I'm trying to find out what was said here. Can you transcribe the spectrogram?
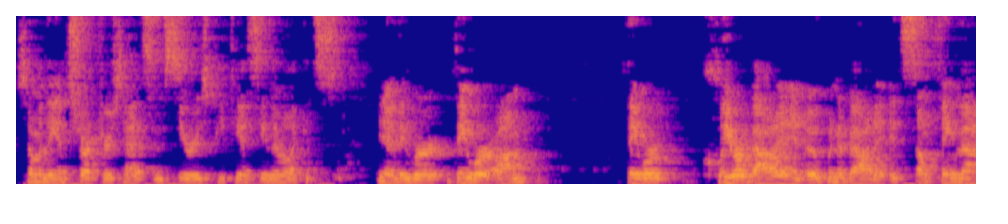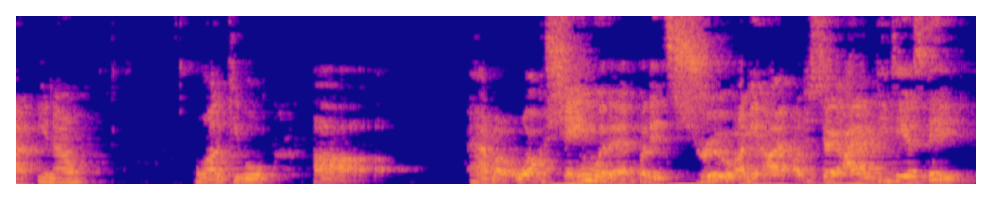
Some of the instructors had some serious PTSD, and they were like, "It's you know, they were they were um they were clear about it and open about it. It's something that you know a lot of people." Uh, have a walk of shame with it, but it's true. I mean, I, I'll just tell you, I have PTSD.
